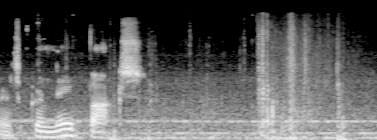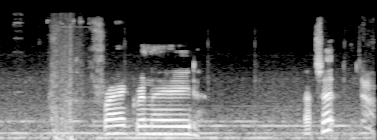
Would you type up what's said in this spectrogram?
There's a grenade box. Frag grenade. That's it. That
